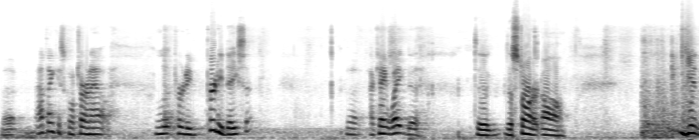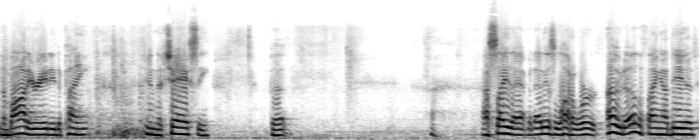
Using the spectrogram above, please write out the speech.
But I think it's going to turn out look pretty pretty decent. But I can't wait to to to start uh, getting the body ready to paint in the chassis. But I say that, but that is a lot of work. Oh, the other thing I did,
